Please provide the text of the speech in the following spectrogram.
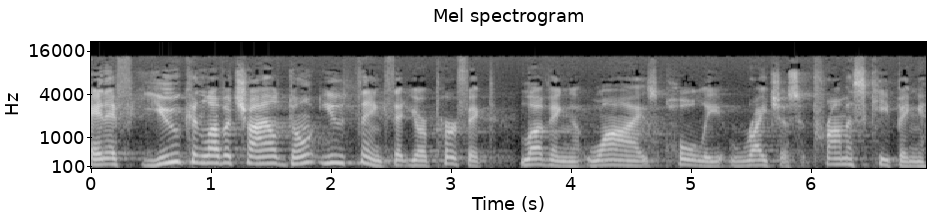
And if you can love a child, don't you think that your perfect, loving, wise, holy, righteous, promise keeping,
